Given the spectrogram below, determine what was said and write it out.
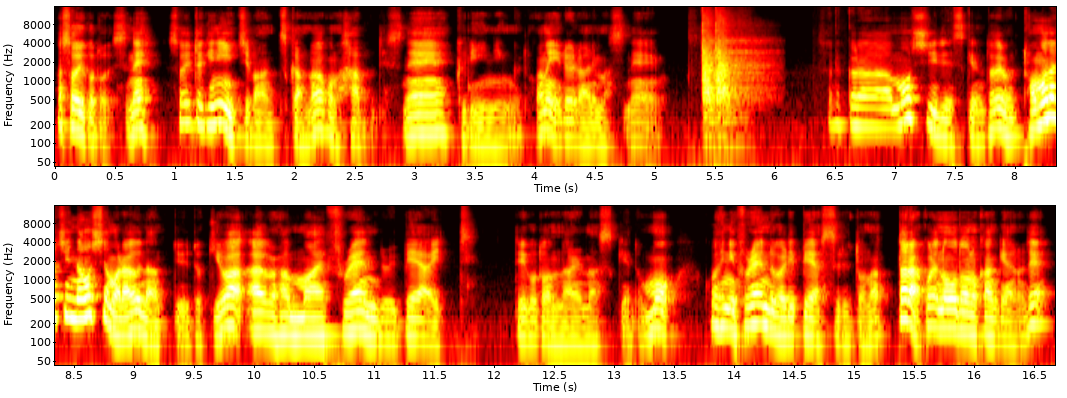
まあ、そういうことですね。そういう時に一番使うのがこのハブですね。クリーニングとかね、いろいろありますね。それから、もしですけど、例えば友達に直してもらうなんていう時は、I will have my friend repair it っていうことになりますけども、こういうふうにフレンドがリペアするとなったら、これ能動の関係なので、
